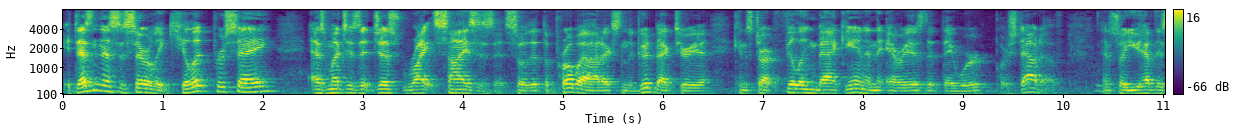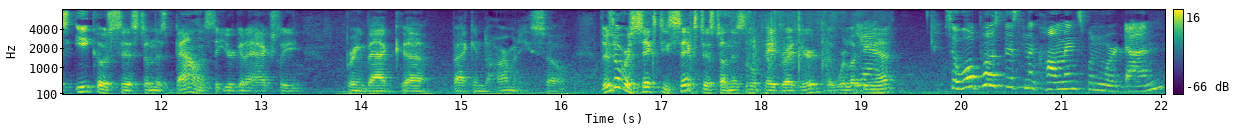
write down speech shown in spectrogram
It doesn't necessarily kill it per se, as much as it just right sizes it so that the probiotics and the good bacteria can start filling back in in the areas that they were pushed out of. And so you have this ecosystem, this balance that you're going to actually bring back uh, back into harmony. So there's over 66 just on this little page right here that we're looking Yeah. at. so we'll post this in the comments when we're done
